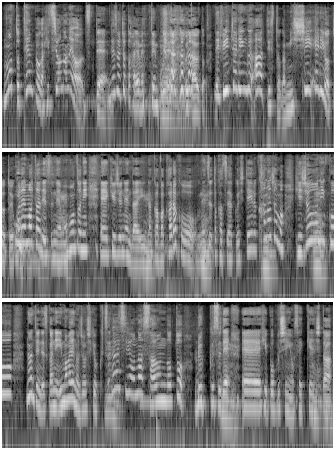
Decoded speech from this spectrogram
もっとテンポが必要なのよつって、で、それちょっと早めのテンポで歌うと。で、フィーチャリングアーティストがミッシー・エリオットという、これまたですね、もう本当に、えー、90年代半ばからこう、ね、ずっと活躍している彼女も非常にこう、なんていうんですかね、今までの常識を覆すようなサウンドとルックスで、えーヒップホップシーンを席巻した、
